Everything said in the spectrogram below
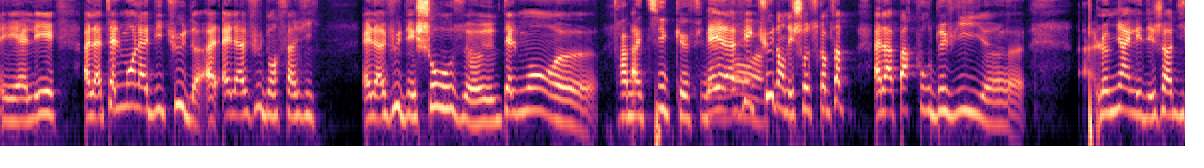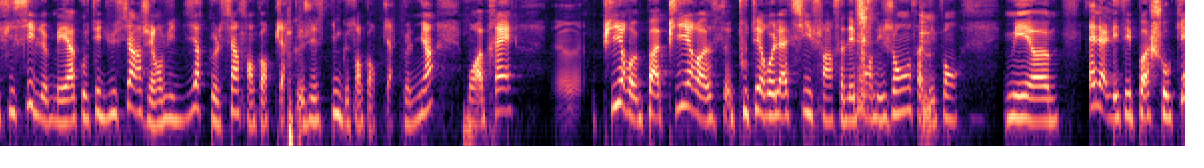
Et elle, est, elle a tellement l'habitude, elle, elle a vu dans sa vie. Elle a vu des choses euh, tellement... euh, Dramatique que finalement. elle a vécu dans des choses comme ça. Elle a un parcours de vie. euh, le mien, il est déjà difficile, mais à côté du sien, j'ai envie de dire que le sien, c'est encore pire que j'estime que c'est encore pire que le mien. Bon, après, euh, pire, pas pire, tout est relatif. hein, ça dépend des gens, ça dépend. Mais euh, elle, elle n'était pas choquée.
